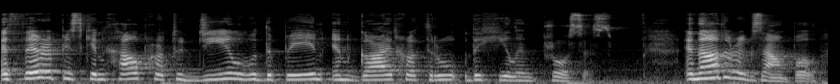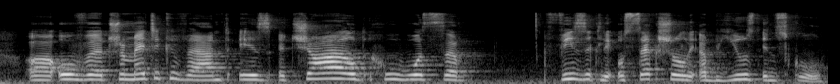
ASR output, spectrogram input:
A therapist can help her to deal with the pain and guide her through the healing process. Another example uh, of a traumatic event is a child who was uh, physically or sexually abused in school.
